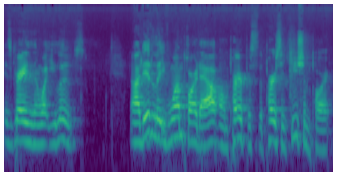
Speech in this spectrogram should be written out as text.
is greater than what you lose. Now, I did leave one part out on purpose, the persecution part.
